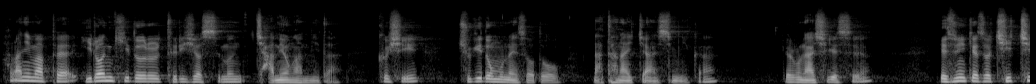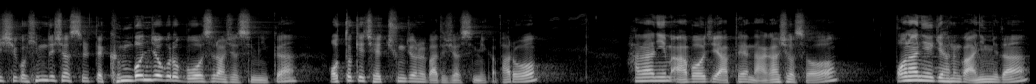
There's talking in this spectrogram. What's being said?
하나님 앞에 이런 기도를 드리셨으면 자명합니다. 그것이 주기도문에서도 나타나 있지 않습니까? 여러분 아시겠어요? 예수님께서 지치시고 힘드셨을 때 근본적으로 무엇을 하셨습니까? 어떻게 재충전을 받으셨습니까? 바로 하나님 아버지 앞에 나가셔서 뻔한 얘기하는 거 아닙니다.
